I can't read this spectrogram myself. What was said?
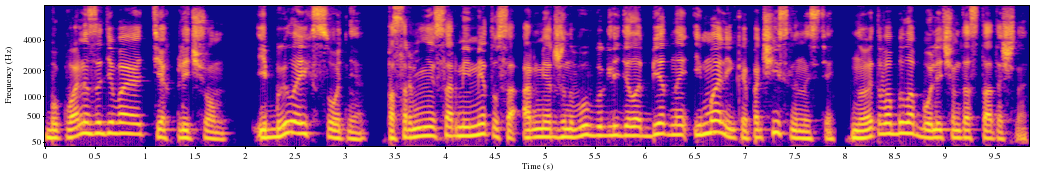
буквально задевая тех плечом. И было их сотня. По сравнению с армией Метуса, армия Джинву выглядела бедной и маленькой по численности, но этого было более чем достаточно,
